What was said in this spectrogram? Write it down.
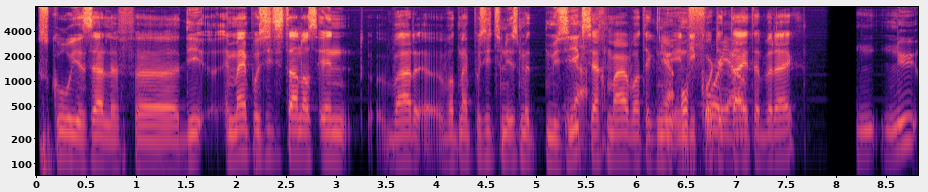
School jezelf. Eh, die in mijn positie staan als in waar, eh, wat mijn positie nu is met muziek, Ja. zeg maar. Wat ik nu Ja, in die korte jou. tijd heb bereikt. Nu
